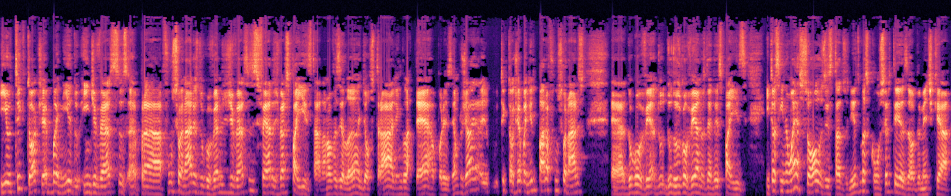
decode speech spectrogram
E o TikTok já é banido em diversos uh, para funcionários do governo de diversas esferas, diversos países, tá? Na Nova Zelândia, Austrália, Inglaterra, por exemplo, já é, o TikTok já é banido para funcionários é, do governo, do, dos governos né, desse país. Então, assim, não é só os Estados Unidos, mas com certeza, obviamente que a,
